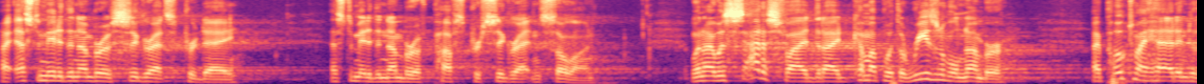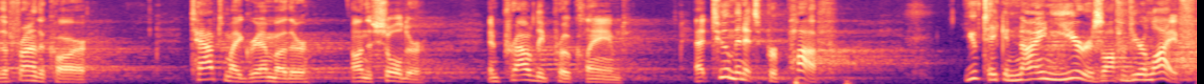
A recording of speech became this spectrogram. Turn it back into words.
I estimated the number of cigarettes per day, estimated the number of puffs per cigarette, and so on. When I was satisfied that I'd come up with a reasonable number, I poked my head into the front of the car, tapped my grandmother on the shoulder, and proudly proclaimed, At two minutes per puff, you've taken nine years off of your life.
